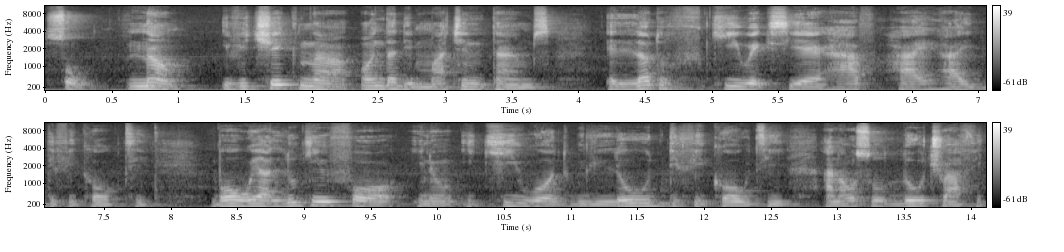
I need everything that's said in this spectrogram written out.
So now if you check now under the matching terms a lot of keywords here have high high difficulty. But we are looking for you know a keyword with low difficulty and also low traffic.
